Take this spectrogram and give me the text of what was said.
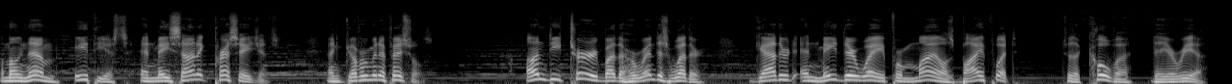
among them atheists and Masonic press agents and government officials, undeterred by the horrendous weather, gathered and made their way for miles by foot to the Cova de Iria.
